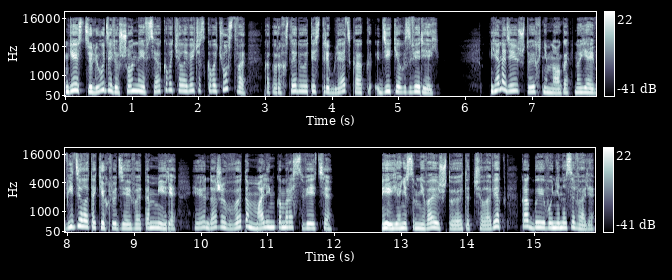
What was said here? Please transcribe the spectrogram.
Есть люди, лишённые всякого человеческого чувства, которых следует истреблять, как диких зверей. Я надеюсь, что их немного, но я видела таких людей в этом мире и даже в этом маленьком рассвете. И я не сомневаюсь, что этот человек, как бы его ни называли,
